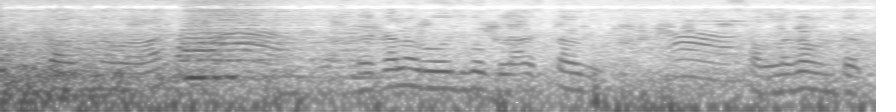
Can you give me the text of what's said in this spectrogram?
ఎప్పుడు తాగుతున్నావా? ఎండాకాలం రోజుకు ఒక గ్లాస్ తాగు. చల్లగా ఉంటుంది.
